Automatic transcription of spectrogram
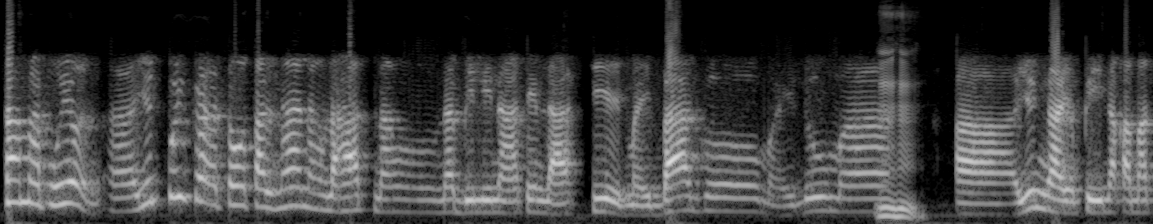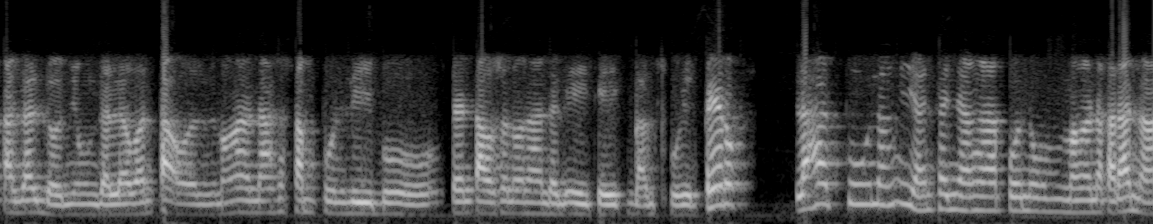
Tama po yun. Ah, yun po yung total na ng lahat ng nabili natin last year. May bago, may luma, Mhm. Ah, yun nga, yung pinakamatagal doon, yung dalawang taon, mga nasa 10,000, 10,188 bags po yun. Pero lahat po ng iyan, kanya nga po nung mga nakaraan na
